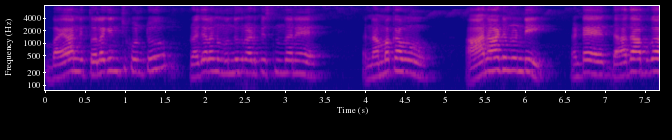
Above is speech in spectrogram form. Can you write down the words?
భయాన్ని తొలగించుకుంటూ ప్రజలను ముందుకు నడిపిస్తుందనే నమ్మకము ఆనాటి నుండి అంటే దాదాపుగా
